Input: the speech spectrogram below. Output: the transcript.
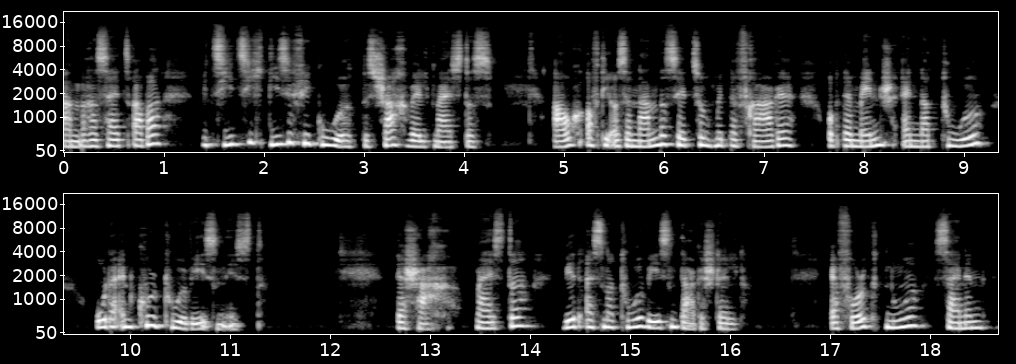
Andererseits aber bezieht sich diese Figur des Schachweltmeisters auch auf die Auseinandersetzung mit der Frage, ob der Mensch ein Natur- oder ein Kulturwesen ist. Der Schachmeister wird als Naturwesen dargestellt. Er folgt nur seinen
